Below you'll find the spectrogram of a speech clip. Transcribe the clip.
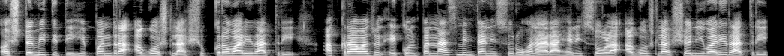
अष्टमी तिथी ही पंधरा ऑगस्टला शुक्रवारी रात्री अकरा वाजून एकोणपन्नास मिनिटांनी सुरू होणार आहे आणि सोळा ऑगस्टला शनिवारी रात्री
